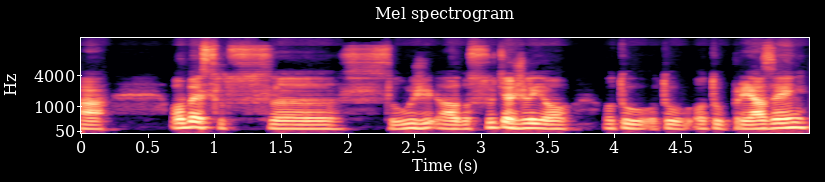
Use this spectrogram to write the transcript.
A obe slúži, alebo súťažili o, o, tú, o, tú, o tú priazeň, e,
